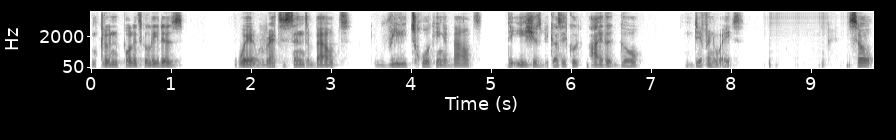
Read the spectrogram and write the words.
including political leaders, were reticent about really talking about the issues because it could either go different ways. So,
